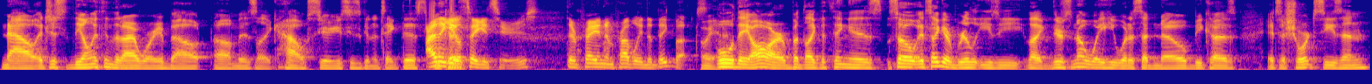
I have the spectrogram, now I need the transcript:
now it's just the only thing that I worry about um, is like how serious he's gonna take this. I think he'll take it serious. They're paying him probably the big bucks. Oh, yeah. Well, they are, but like the thing is, so it's like a real easy. Like, there's no way he would have said no because it's a short season.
